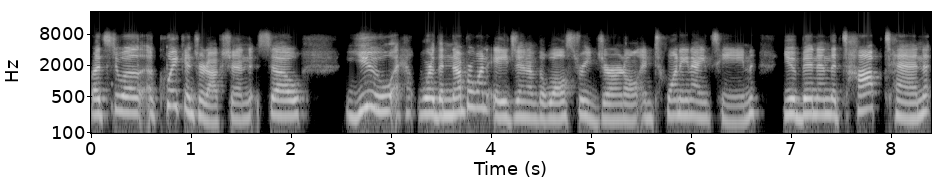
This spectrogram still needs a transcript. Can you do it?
let's do a, a quick introduction. So, you were the number one agent of the Wall Street Journal in 2019. You've been in the top 10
